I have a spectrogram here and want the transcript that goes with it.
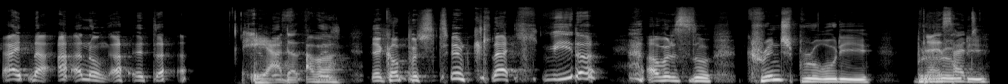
keine Ahnung, Alter. Ja, das, aber Der kommt bestimmt gleich wieder. Aber das ist so cringe Brody. Ja, ist halt- Brody.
